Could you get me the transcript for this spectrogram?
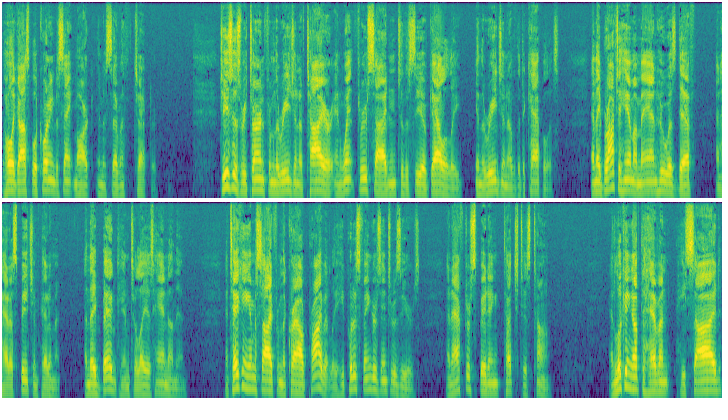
The Holy Gospel according to St. Mark in the seventh chapter. Jesus returned from the region of Tyre and went through Sidon to the Sea of Galilee in the region of the Decapolis. And they brought to him a man who was deaf and had a speech impediment, and they begged him to lay his hand on them. And taking him aside from the crowd privately, he put his fingers into his ears, and after spitting, touched his tongue. And looking up to heaven, he sighed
